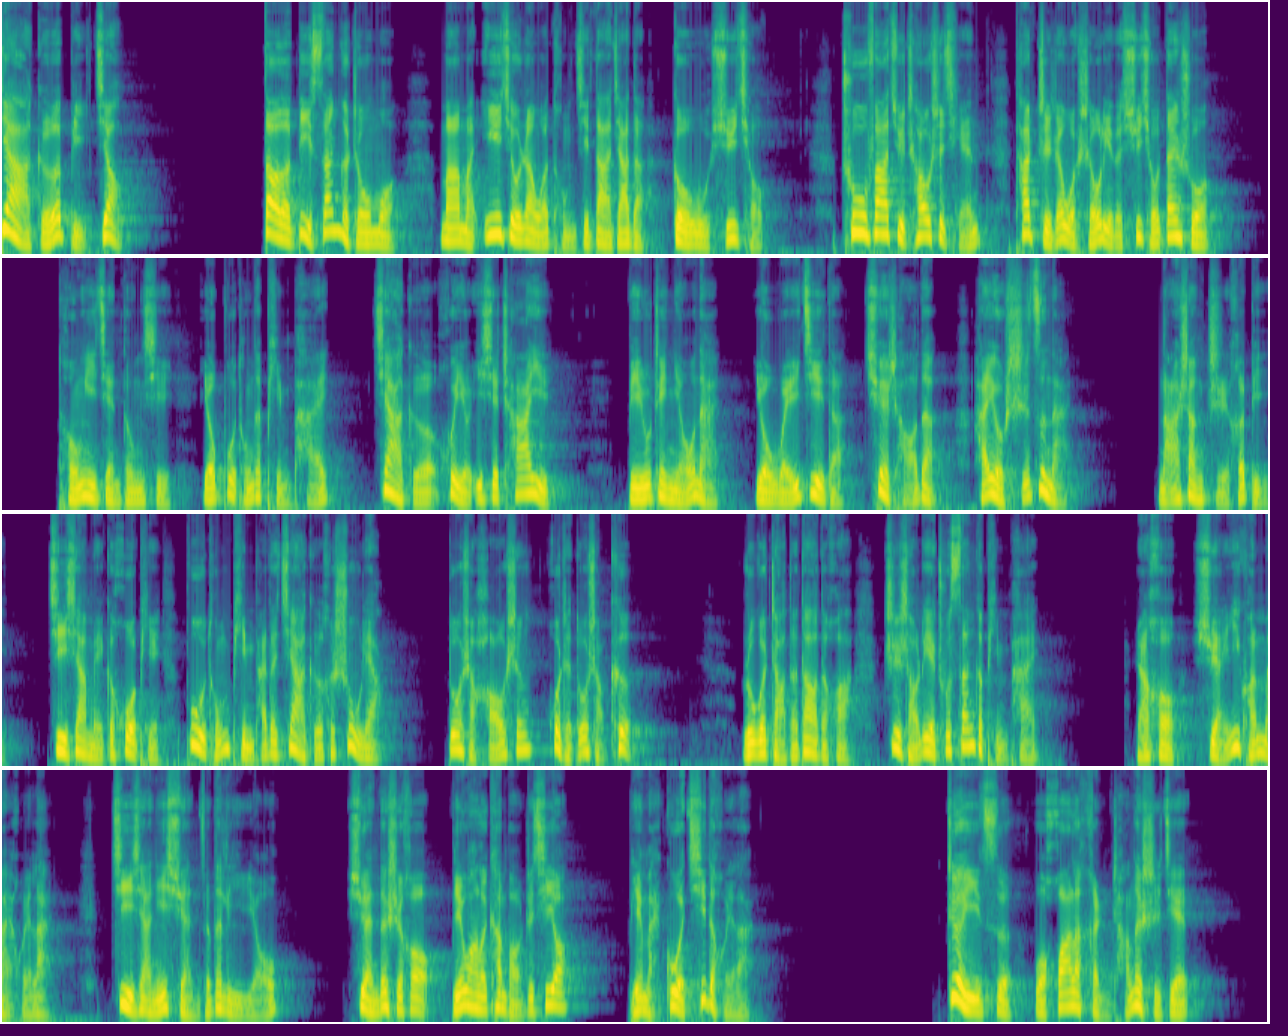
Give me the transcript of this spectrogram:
价格比较。到了第三个周末，妈妈依旧让我统计大家的购物需求。出发去超市前，她指着我手里的需求单说：“同一件东西有不同的品牌，价格会有一些差异。比如这牛奶有维记的。”雀巢的，还有十字奶。拿上纸和笔，记下每个货品不同品牌的价格和数量，多少毫升或者多少克。如果找得到的话，至少列出三个品牌，然后选一款买回来，记下你选择的理由。选的时候别忘了看保质期哦，别买过期的回来。这一次我花了很长的时间。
